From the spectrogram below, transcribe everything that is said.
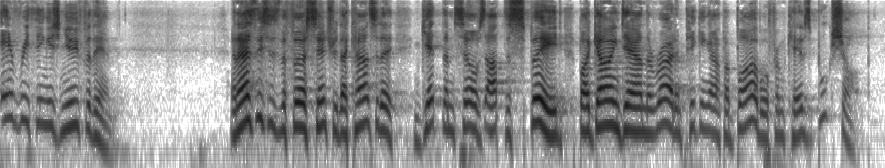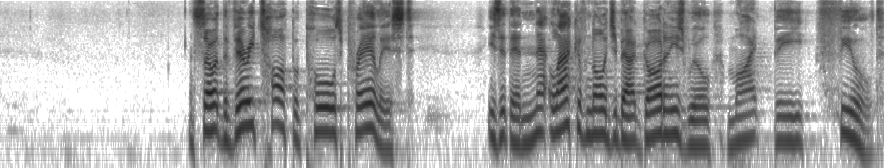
Everything is new for them. And as this is the first century, they can't sort of get themselves up to speed by going down the road and picking up a Bible from Kev's bookshop. And so, at the very top of Paul's prayer list is that their lack of knowledge about God and His will might be filled.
